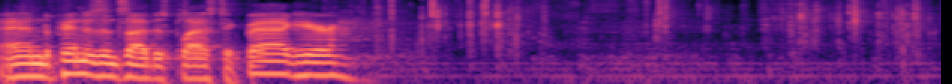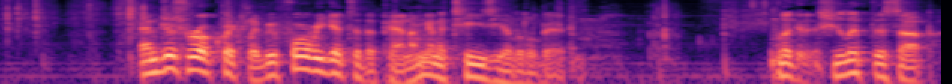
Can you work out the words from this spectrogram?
And the pen is inside this plastic bag here. And just real quickly, before we get to the pen, I'm going to tease you a little bit. Look at this. You lift this up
